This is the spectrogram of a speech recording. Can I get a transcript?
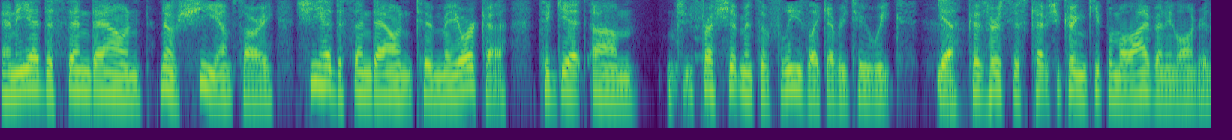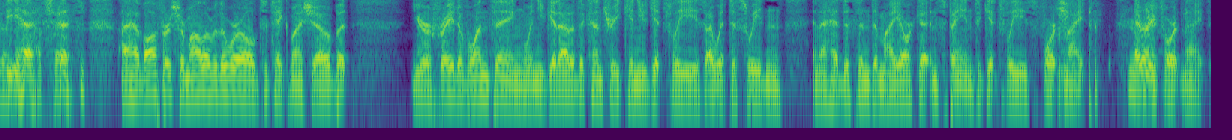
and he had to send down no she I'm sorry she had to send down to Majorca to get um, fresh shipments of fleas like every two weeks. yeah. Because hers just kept, she couldn't keep them alive any longer than Yes, yes. I have offers from all over the world to take my show, but you're afraid of one thing when you get out of the country. Can you get fleas? I went to Sweden and I had to send to Mallorca in Spain to get fleas fortnight, every Right. fortnight.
